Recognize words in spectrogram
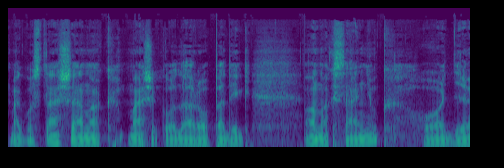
megosztásának, másik oldalról pedig annak szánjuk, hogy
